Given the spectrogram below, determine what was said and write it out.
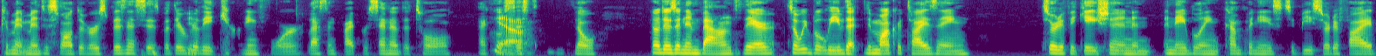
commitment to small, diverse businesses, but they're yeah. really accounting for less than 5% of the total ecosystem. Yeah. So, you know, there's an imbalance there. So we believe that democratizing certification and enabling companies to be certified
